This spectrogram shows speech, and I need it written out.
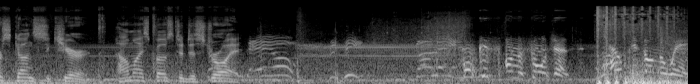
First gun's secured. How am I supposed to destroy it? Focus on the soldiers. Help is on the way.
